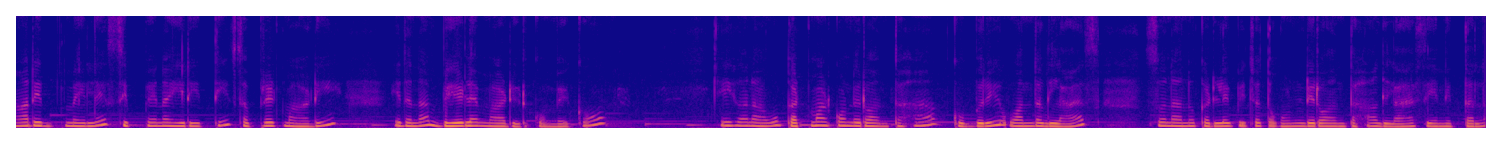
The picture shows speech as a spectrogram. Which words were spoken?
ಆರಿದ ಮೇಲೆ ಸಿಪ್ಪೆನ ಈ ರೀತಿ ಸಪ್ರೇಟ್ ಮಾಡಿ ಇದನ್ನು ಬೇಳೆ ಮಾಡಿ ಇಟ್ಕೊಬೇಕು. ಈಗ ನಾವು ಕಟ್ ಮಾಡ್ಕೊಂಡಿರೋ ಅಂತಹ ಕೊಬ್ಬರಿ ಒಂದು ಗ್ಲಾಸ್ ಸೊ ನಾನು ಕಡಲೆ ಬೀಜ ತೊಗೊಂಡಿರುವಂತಹ ಗ್ಲಾಸ್ ಏನಿತ್ತಲ್ಲ,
